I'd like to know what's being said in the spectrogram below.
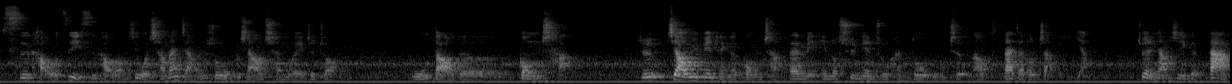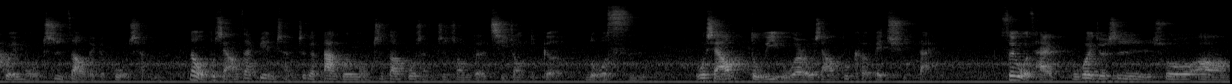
思考，我自己思考的东西。我常在讲就是说，我不想要成为这种舞蹈的工厂，就是教育变成一个工厂，在每天都训练出很多舞者，然后大家都长一样，就很像是一个大规模制造的一个过程。那我不想要再变成这个大规模制造过程之中的其中一个螺丝。我想要独一无二，我想要不可被取代，所以我才不会就是说哦，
